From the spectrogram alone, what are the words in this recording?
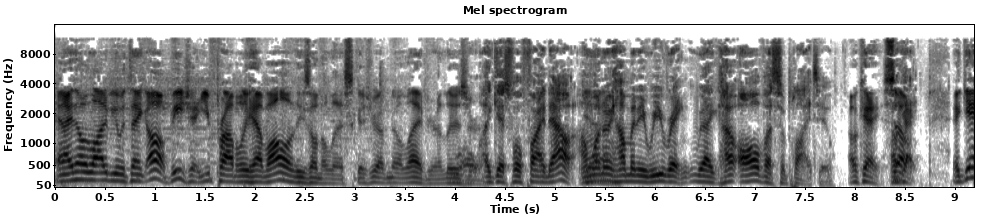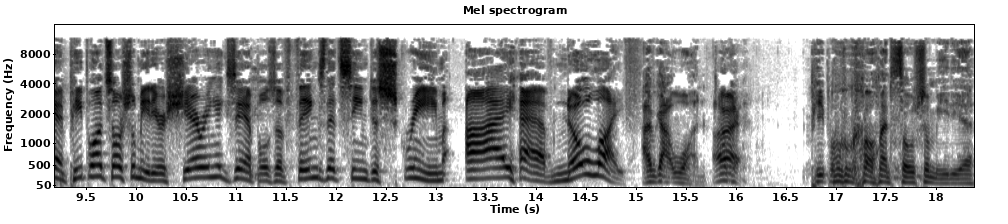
And I know a lot of you would think, oh, BJ, you probably have all of these on the list because you have no life. You're a loser. I guess we'll find out. I'm Yeah. wondering how many we rank, like how all of us apply to. Okay, so Okay. again, people on social media are sharing examples of things that seem to scream, I have no life. I've got one. All right. People who go on social media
